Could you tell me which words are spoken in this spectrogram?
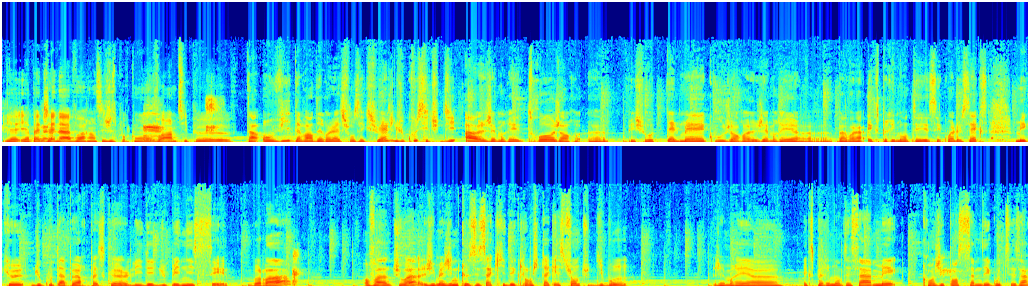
Il n'y a, y a pas de gêne à avoir, hein, c'est juste pour qu'on voit un petit peu. euh, T'as envie d'avoir des relations sexuelles, du coup, si tu te dis ah j'aimerais trop genre euh, pécho tel mec ou genre euh, j'aimerais euh, bah voilà expérimenter c'est quoi le sexe, mais que du coup t'as peur parce que l'idée du pénis c'est. Enfin tu vois, j'imagine que c'est ça qui déclenche ta question. Tu te dis bon j'aimerais euh, expérimenter ça, mais quand j'y pense ça me dégoûte, c'est ça?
